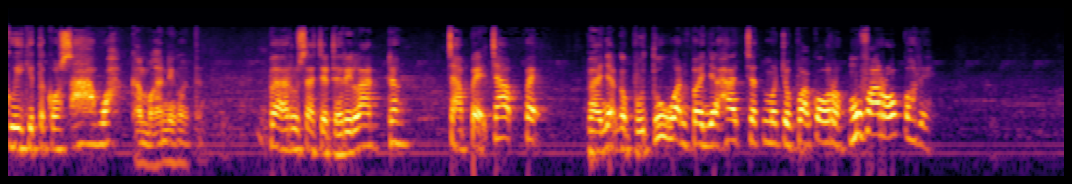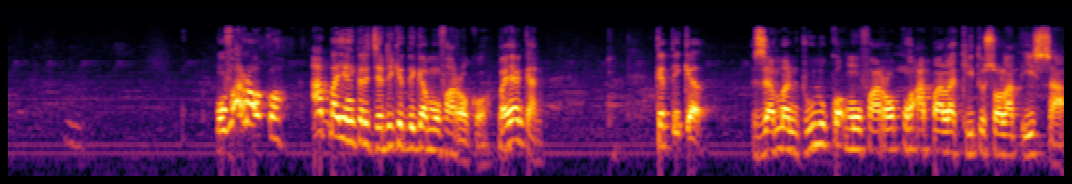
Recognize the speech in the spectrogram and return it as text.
aku iki teko sawah. Gampangane ngoten. Baru saja dari ladang. Capek-capek. Banyak kebutuhan banyak hajat. Mau coba koroh mufarokoh deh. Mufarokoh. Apa yang terjadi ketika mufarokoh? Bayangkan. Ketika zaman dulu kok mufarokoh apalagi itu sholat isya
